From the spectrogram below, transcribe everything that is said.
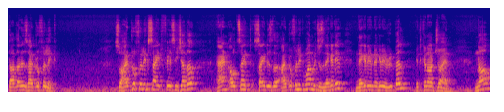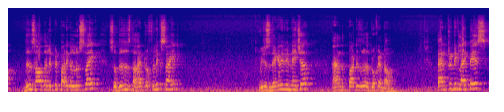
the other is hydrophilic. So hydrophilic side face each other and outside side is the hydrophilic one which is negative. Negative, negative repel. It cannot join. Now this is how the lipid particle looks like. So this is the hydrophilic side which is negative in nature and the particles are broken down. Pancreatic lipase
